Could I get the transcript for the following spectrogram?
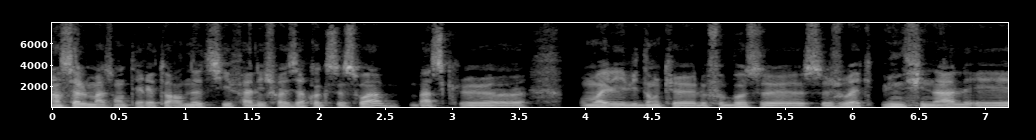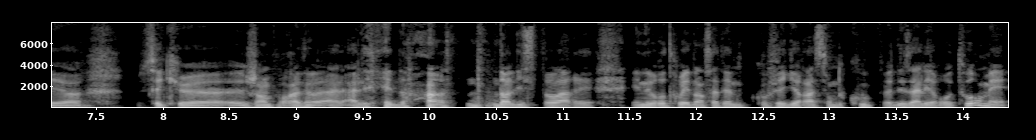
un seul match en territoire neutre s'il fallait choisir quoi que ce soit, parce que euh, pour moi, il est évident que le football se, joue avec une finale et euh, je sais que Jean pourra aller dans, l'histoire et, nous retrouver dans certaines configurations de coupe des allers-retours, mais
